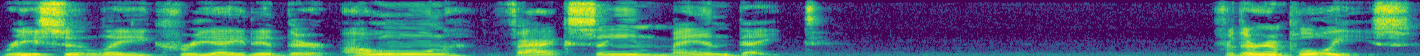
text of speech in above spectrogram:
recently created their own vaccine mandate for their employees.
